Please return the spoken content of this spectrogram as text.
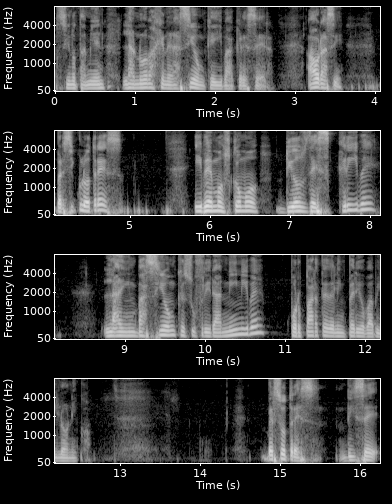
sino también la nueva generación que iba a crecer. Ahora sí, versículo 3, y vemos cómo Dios describe la invasión que sufrirá Nínive por parte del imperio babilónico. Verso 3 dice,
